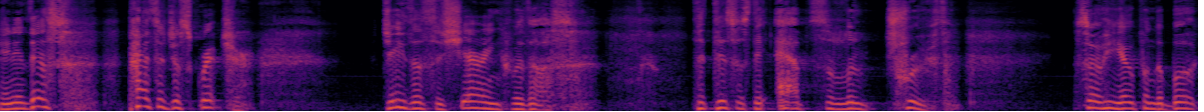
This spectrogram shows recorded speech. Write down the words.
And in this passage of scripture, Jesus is sharing with us that this is the absolute truth. So he opened the book.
